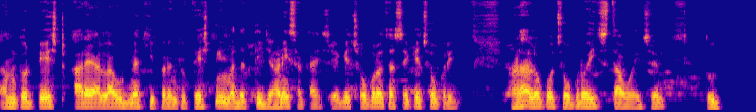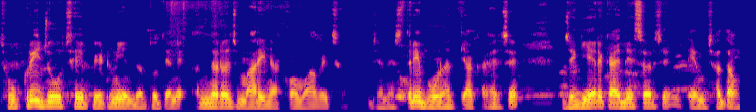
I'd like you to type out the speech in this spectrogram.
આમ તો ટેસ્ટ આરે અલાઉડ નથી, પરંતુ ટેસ્ટની મદદથી જાણી શકાય છે કે છોકરો થશે કે છોકરી. ઘણા લોકો છોકરો ઈચ્છતા હોય છે, તો છોકરી જો છે પેટની અંદર, તો તેને અંદર જ મારી નાખવામાં આવે છે, જેને સ્ત્રી ભ્રૂણ હત્યા કહે છે, જે ગેરકાયદેસર છે, તેમ છતાં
